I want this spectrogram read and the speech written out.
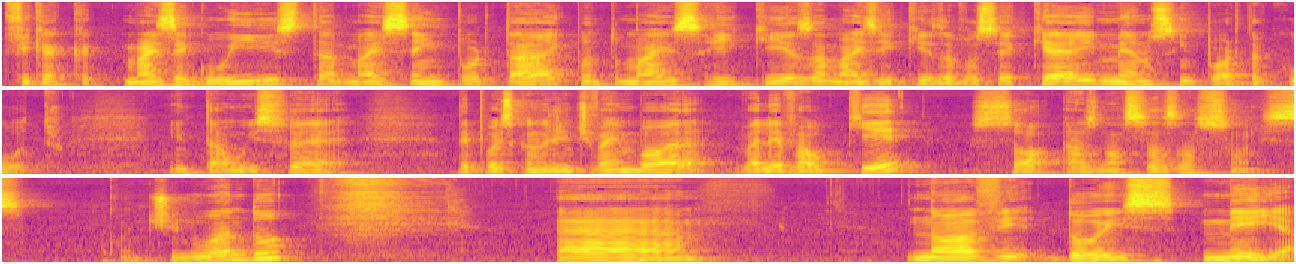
fica mais egoísta, mais sem importar, e quanto mais riqueza, mais riqueza você quer e menos se importa com o outro. Então, isso é Depois, quando a gente vai embora, vai levar o quê? Só as nossas ações. Continuando. Uh, 926.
